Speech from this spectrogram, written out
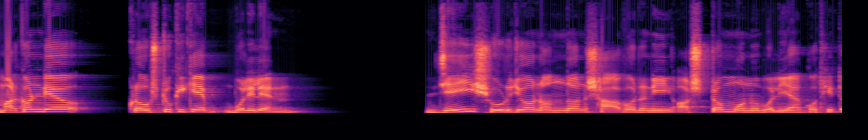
মার্কণ্ডেয় ক্রৌষ্টুকিকে বলিলেন, যেই সূর্য নন্দন সাবর্ণী অষ্টম মনু বলিয়া কথিত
